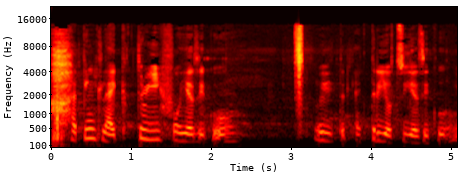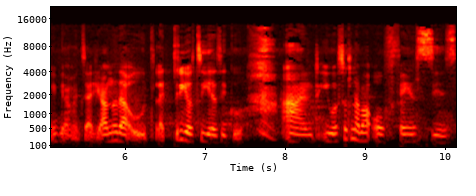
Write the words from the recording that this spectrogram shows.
I think like three, four years ago. Maybe like three or two years ago. Maybe I'm exaggerating. I'm not that old. Like three or two years ago, and he was talking about offenses.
